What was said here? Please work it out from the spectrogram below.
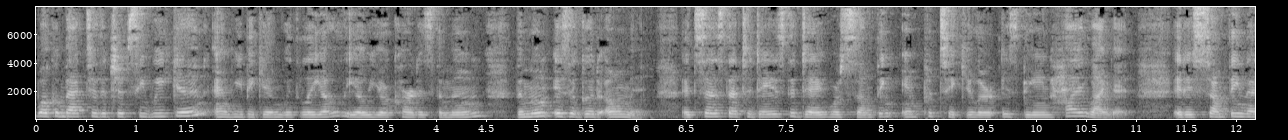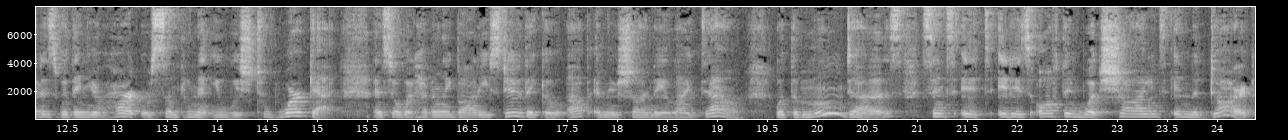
Welcome back to the Gypsy Weekend, and we begin with Leo. Leo, your card is the moon. The moon is a good omen. It says that today is the day where something in particular is being highlighted. It is something that is within your heart or something that you wish to work at. And so, what heavenly bodies do, they go up and they shine their light down. What the moon does, since it, it is often what shines in the dark,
